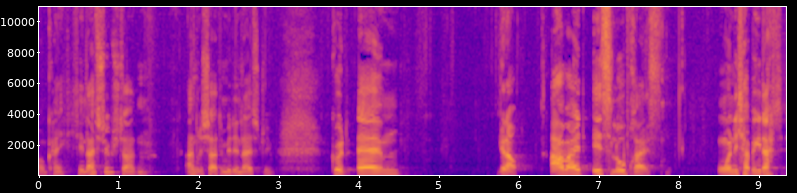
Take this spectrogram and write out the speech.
Warum kann ich nicht den Livestream starten? André startet mir den Livestream. Gut, ähm, genau. Arbeit ist Lobpreis. Und ich habe mir gedacht,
